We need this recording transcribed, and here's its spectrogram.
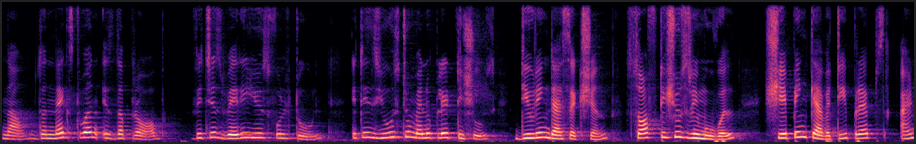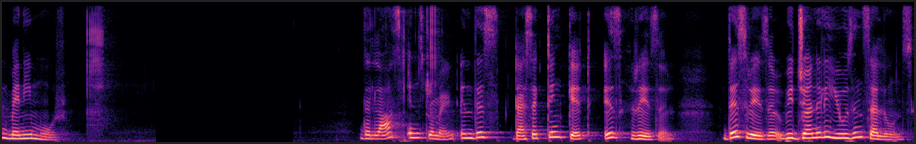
Now the next one is the probe which is very useful tool. It is used to manipulate tissues during dissection, soft tissues removal, shaping cavity preps and many more. The last instrument in this dissecting kit is razor. This razor we generally use in saloons.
